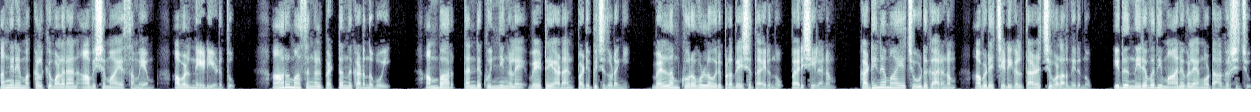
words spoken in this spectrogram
അങ്ങനെ മക്കൾക്ക് വളരാൻ ആവശ്യമായ സമയം അവൾ നേടിയെടുത്തു. ആറുമാസങ്ങൾ പെട്ടെന്ന് കടന്നുപോയി. അമ്പാർ തന്റെ കുഞ്ഞുങ്ങളെ വേട്ടയാടാൻ പഠിപ്പിച്ചു തുടങ്ങി. വെള്ളം കുറവുള്ള ഒരു പ്രദേശത്തായിരുന്നു പരിശീലനം. കഠിനമായ ചൂട് കാരണം അവിടെ ചെടികൾ തഴച്ചു വളർന്നിരുന്നു. ഇത് നിരവധി മാനുകളെ അങ്ങോട്ട് ആകർഷിച്ചു.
